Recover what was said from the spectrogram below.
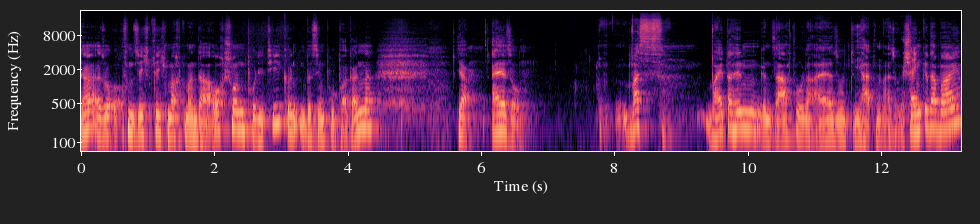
Ja, also offensichtlich macht man da auch schon Politik und ein bisschen Propaganda. Ja, also, was weiterhin gesagt wurde, also die hatten also Geschenke dabei.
